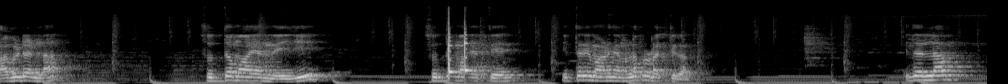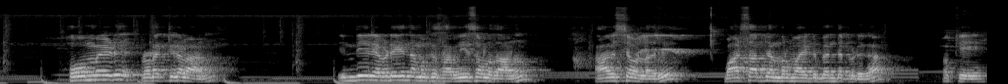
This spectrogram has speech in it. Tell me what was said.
തവിടെണ്ണ ശുദ്ധമായ നെയ്യ് ശുദ്ധമായ തേൻ ഇത്രയുമാണ് ഞങ്ങളുടെ പ്രൊഡക്റ്റുകൾ. ഇതെല്ലാം ഹോം മെയ്ഡ് പ്രൊഡക്റ്റുകളാണ്. ഇന്ത്യയിൽ എവിടെയും നമുക്ക് സർവീസ് ഉള്ളതാണ്. ആവശ്യമുള്ളവർ വാട്സാപ്പ് നമ്പറുമായിട്ട് ബന്ധപ്പെടുക. ഓക്കെ.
